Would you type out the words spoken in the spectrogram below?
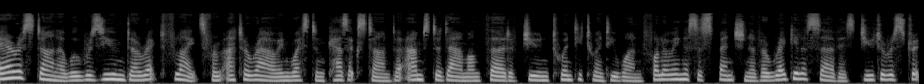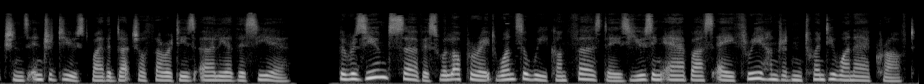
Air Astana will resume direct flights from Atyrau in western Kazakhstan to Amsterdam on 3 June 2021 following a suspension of a regular service due to restrictions introduced by the Dutch authorities earlier this year. The resumed service will operate once a week on Thursdays using Airbus A321 aircraft,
